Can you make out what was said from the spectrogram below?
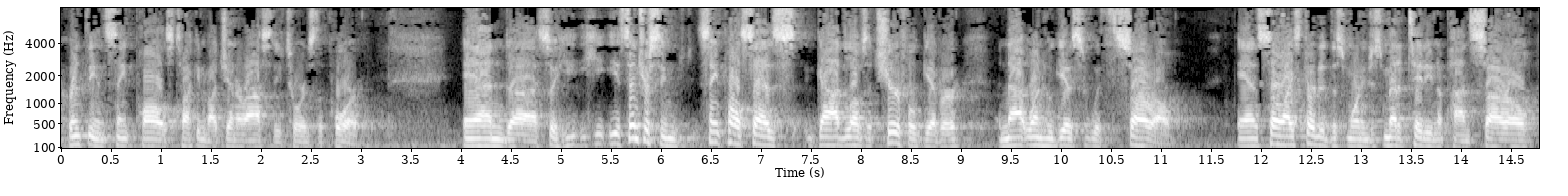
Corinthians, St. Paul is talking about generosity towards the poor. And uh, so he, he, it's interesting. St. Paul says God loves a cheerful giver, not one who gives with sorrow. And so I started this morning just meditating upon sorrow.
